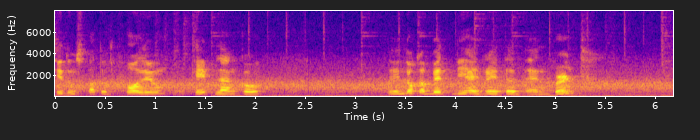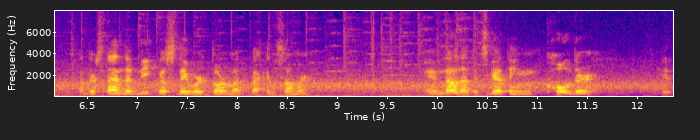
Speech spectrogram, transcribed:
Sedum spathulifolium, or Cape Blanco, they look a bit dehydrated and burnt, understandably because they were dormant back in summer. And now that it's getting colder, it,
